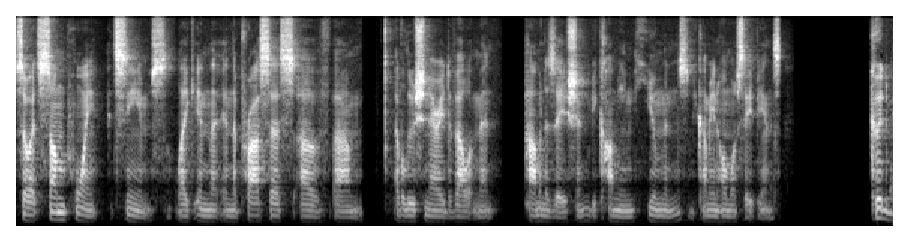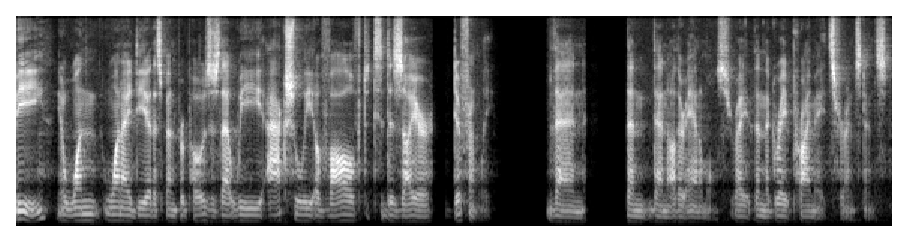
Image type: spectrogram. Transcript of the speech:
So at some point, it seems like in the in the process of um, evolutionary development, hominization, becoming humans, becoming Homo sapiens, could be you know one one idea that's been proposed is that we actually evolved to desire differently than than than other animals right? Than the great primates for instance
